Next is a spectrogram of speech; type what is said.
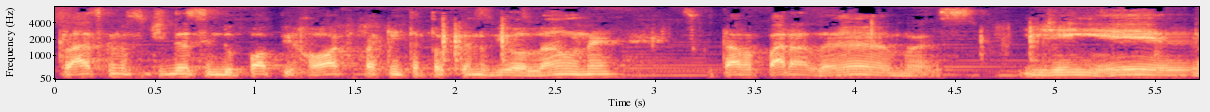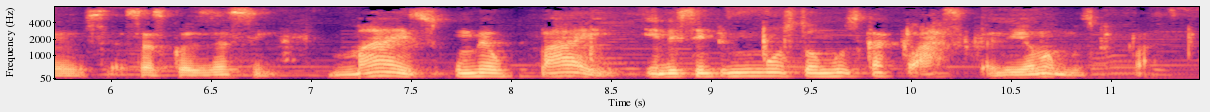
clássica no sentido assim do pop rock para quem tá tocando violão, né? Escutava Paralamas, Engenheiros, essas coisas assim. Mas o meu pai, ele sempre me mostrou música clássica, ele ama música clássica.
